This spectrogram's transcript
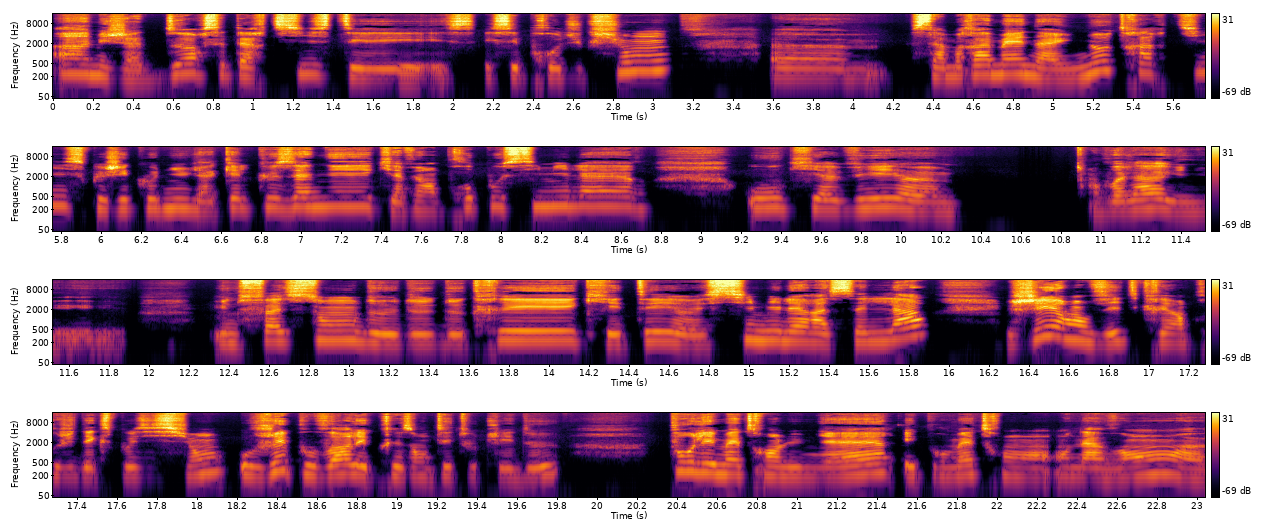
ah mais j'adore cet artiste et, ses productions. Euh, ça me ramène à une autre artiste que j'ai connue il y a quelques années, qui avait un propos similaire ou qui avait voilà une, une façon de, de, de, créer qui était similaire à celle-là, j'ai envie de créer un projet d'exposition où je vais pouvoir les présenter toutes les deux pour les mettre en lumière et pour mettre en, avant euh,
